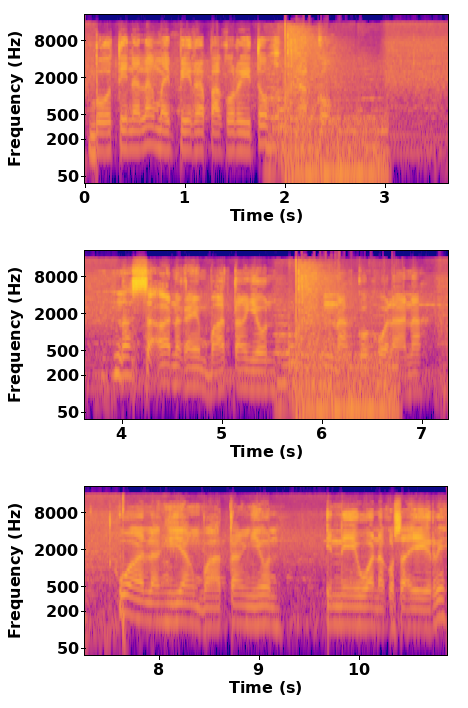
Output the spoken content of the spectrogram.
Buti na lang may pira pa ako rito. Nako. Nasaan na kayang batang yon? Nako, wala na. Walang hiyang batang yon. Iniwan ako sa ere.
